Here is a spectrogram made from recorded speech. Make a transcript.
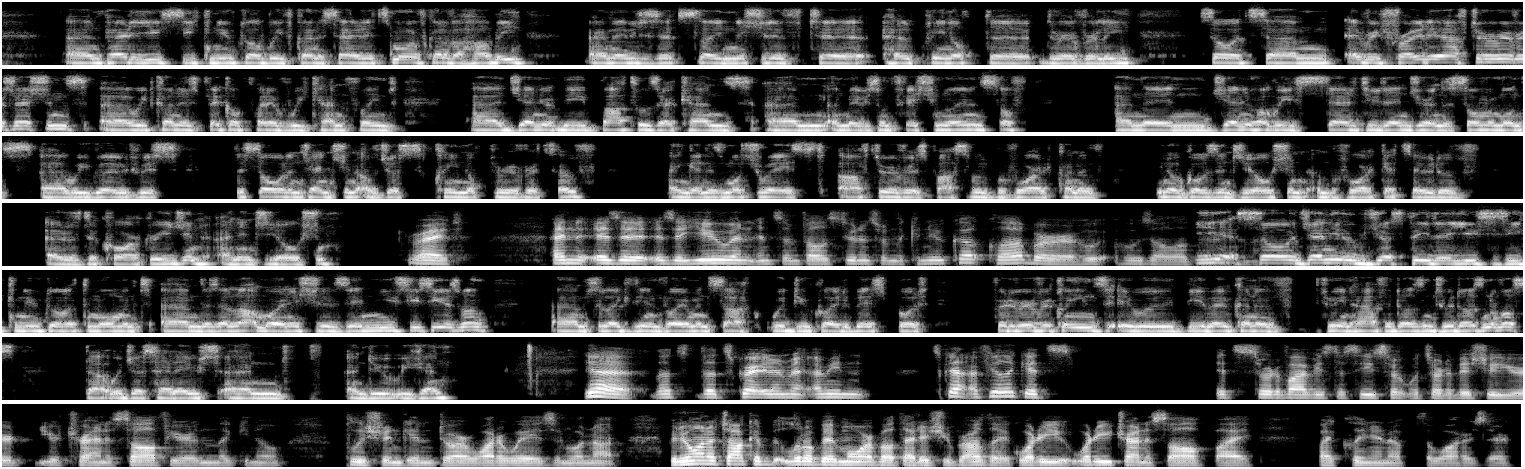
and part of UC Canoe Club, we've kind of started. It's more of kind of a hobby, or maybe just a slight initiative to help clean up the, the River Lee. So it's um, every Friday after river sessions, uh, we'd kind of just pick up whatever we can find, uh, generally bottles or cans, um, and maybe some fishing line and stuff. And then generally what we've started to do then during the summer months, uh, we go out with the sole intention of just cleaning up the river itself and getting as much waste off the river as possible before it kind of you know goes into the ocean and before it gets out of out of the Cork region and into the ocean. Right. And is it is it you and, and some fellow students from the canoe club or who, who's all out there? Yeah, so Jenny it would just be the UCC canoe club at the moment. Um, there's a lot more initiatives in UCC as well. Um, so like the environment stock would do quite a bit, but for the river cleans, it would be about kind of between half a dozen to a dozen of us that would just head out and and do what we can. Yeah, that's that's great. And I mean, it's kind. Of, I feel like it's it's sort of obvious to see sort what sort of issue you're you're trying to solve here, and like you know, pollution getting into our waterways and whatnot. But do you want to talk a little bit more about that issue broadly? Like, what are you what are you trying to solve by by cleaning up the waters there?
